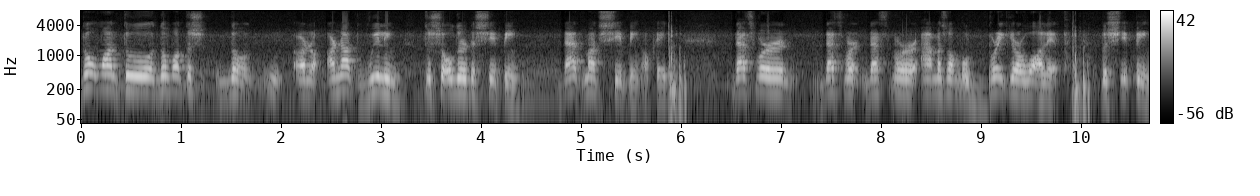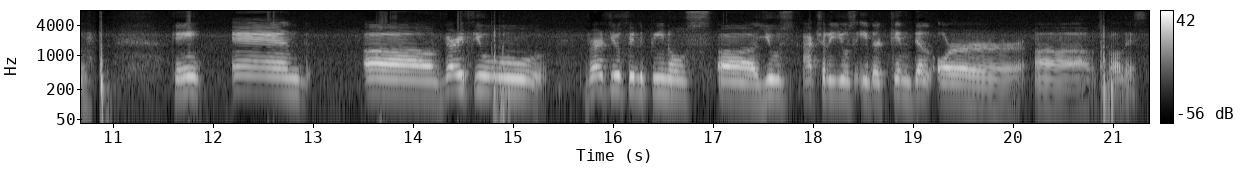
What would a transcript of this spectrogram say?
don't want to don't want to sh- don't are, are not willing to shoulder the shipping that much shipping okay? That's where that's where that's where amazon will break your wallet the shipping okay and uh, very few very few Filipinos uh, use actually use either Kindle or uh, what's call this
